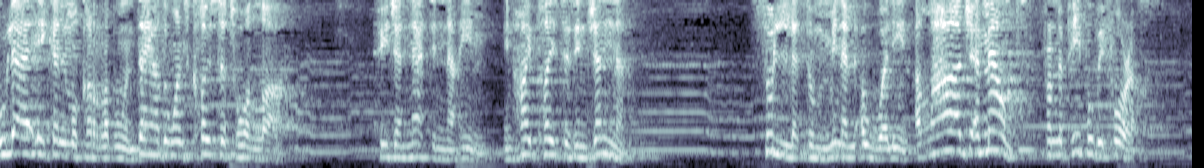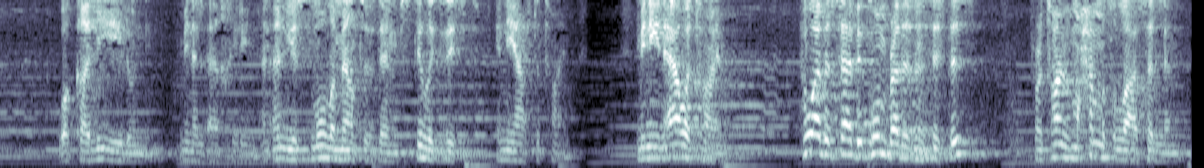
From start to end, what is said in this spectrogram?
أولئك المقربون, they are the ones closer to Allah. في جنات النعيم, in high places in Jannah. ثلة من الأولين, a large amount from the people before us. وقليل من الآخرين, and only a small amount of them still exist in the aftertime. Meaning in our time. Who are the sabiqun brothers and sisters? From the time of Muhammad sallallahu alaihi wasallam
